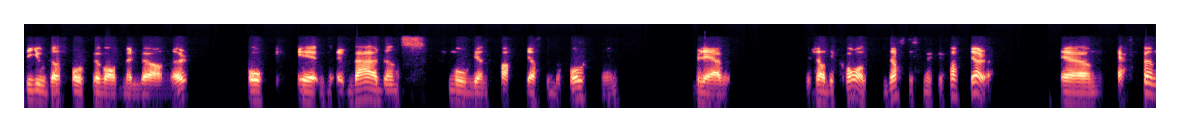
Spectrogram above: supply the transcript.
det gjorde att folk blev av med löner och eh, världens förmodligen fattigaste befolkning blev radikalt, drastiskt mycket fattigare. Eh, FN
